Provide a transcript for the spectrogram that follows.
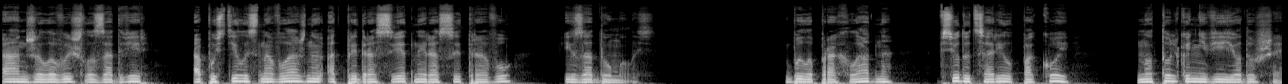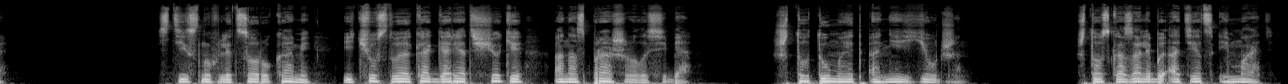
Анжела вышла за дверь, опустилась на влажную от предрассветной росы траву и задумалась. Было прохладно, всюду царил покой, но только не в ее душе. Стиснув лицо руками и чувствуя, как горят щеки, она спрашивала себя, что думает о ней Юджин? Что сказали бы отец и мать?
